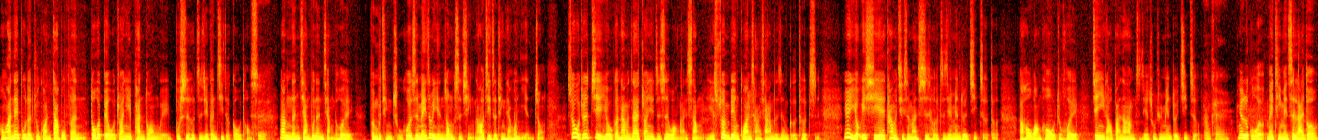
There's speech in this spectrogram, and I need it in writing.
鸿海内部的主管大部分都会被我专业判断为不适合直接跟记者沟通，是。那能讲不能讲的会分不清楚，或者是没这么严重的事情，然后记者听起来会很严重，所以我就是借由跟他们在专业知识往来上，也顺便观察一下他们的人格特质，因为有一些他们其实蛮适合直接面对记者的，然后往后我就会。建议老板让他们直接出去面对记者。OK，因为如果媒体每次来都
